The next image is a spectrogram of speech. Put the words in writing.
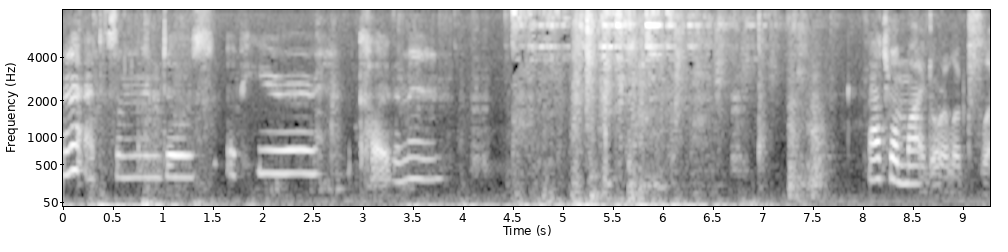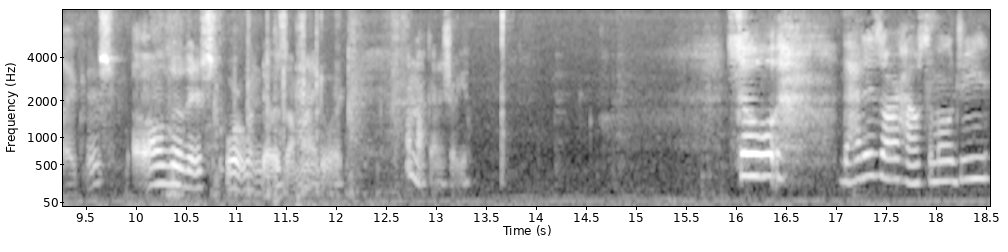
I'm gonna add some windows up here. Color them in. That's what my door looks like. There's although there's four windows on my door. I'm not gonna show you. So that is our house emoji.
